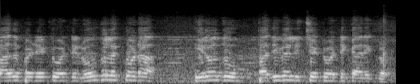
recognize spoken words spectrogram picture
బాధపడేటువంటి రోగులకు కూడా ఈరోజు పదివేలు ఇచ్చేటువంటి కార్యక్రమం.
